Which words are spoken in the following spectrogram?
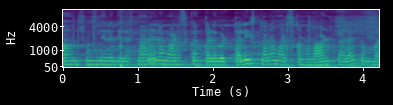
ಅವನು ಸುಮ್ಮನೆ ಇರೋದಿಲ್ಲ. ಸ್ನಾನ ಮಾಡಿಸ್ಕೊಂತಾಳೆ ಬಟ್ ತಲೆಗೆ ಸ್ನಾನ ಮಾಡಿಸ್ಕೊಳಲ್ಲ ಅಳ್ತಾಳೆ ತುಂಬಾ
